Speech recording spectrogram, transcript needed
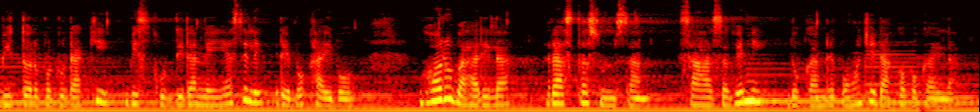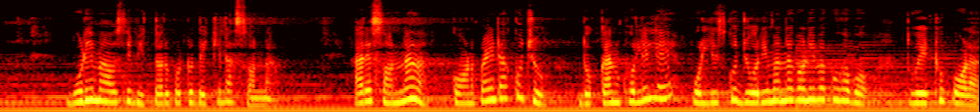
ଭିତର ପଟୁ ଡାକି ବିସ୍କୁଟ ଦିଟା ନେଇ ଆସିଲେ ରେବ ଖାଇବ। ଘରୁ ବାହାରିଲା ରାସ୍ତା ସୁନସାନ। ସାହସ ଘେନି ଦୋକାନରେ ପହଞ୍ଚି ଡାକ ପକାଇଲା। ବୁଢ଼ୀ ମାଉସୀ ଭିତର ପଟୁ ଦେଖିଲା ସନା। ଆରେ ସନା କ'ଣ ପାଇଁ ଡାକୁଛୁ? ଦୋକାନ ଖୋଲିଲେ ପୋଲିସକୁ ଜୋରିମାନା ଗଣିବାକୁ ହବ। ତୁ ଏଠୁ ପଳା।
